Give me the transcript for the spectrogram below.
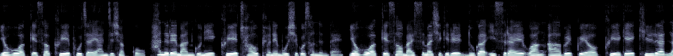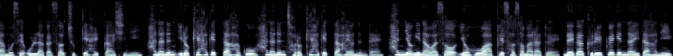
여호와께서 그의 보좌에 앉으셨고 하늘의 만군이 그의 좌우편에 모시고 섰는데 여호와께서 말씀하시기를 누가 이스라엘 왕 아합을 꾀어 그에게 길르앗 라못에 올라가서 죽게 할까 하시니 하나는 이렇게 하겠다 하고 하나는 저렇게 하겠다 하였는데 한 영이 나와서 여호와 앞에 서서 말하되 내가 그를 꾀겠나이다 하니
